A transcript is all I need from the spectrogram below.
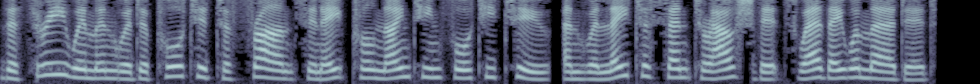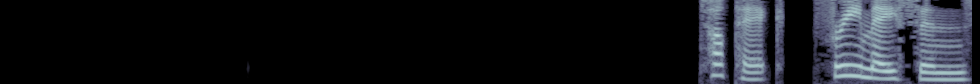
The three women were deported to France in April 1942, and were later sent to Auschwitz where they were murdered. Freemasons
